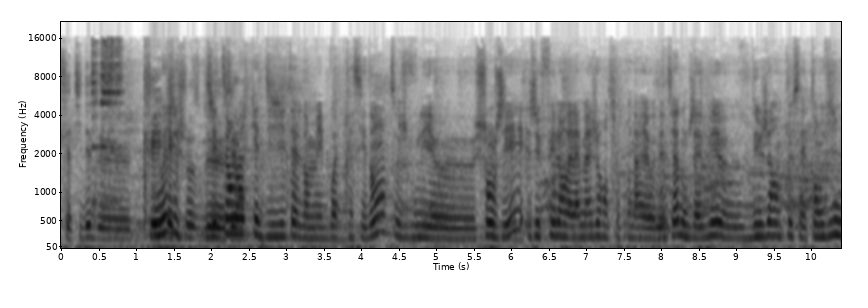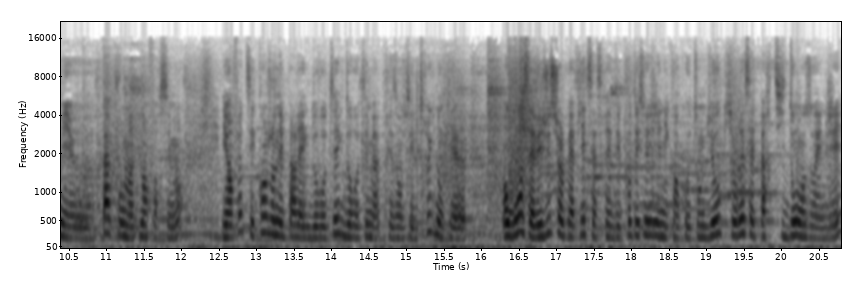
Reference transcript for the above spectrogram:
cette idée de créer quelque chose de J'étais en market digital dans mes boîtes précédentes, je voulais changer. J'ai fait la, la majeure entrepreneuriat Audencia, donc j'avais déjà un peu cette envie, mais pas pour maintenant forcément. Et en fait, c'est quand j'en ai parlé avec Dorothée que Dorothée m'a présenté le truc. Donc, euh, en gros, on savait juste sur le papier que ça serait des protections hygiéniques en coton bio qui auraient cette partie don aux ONG.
